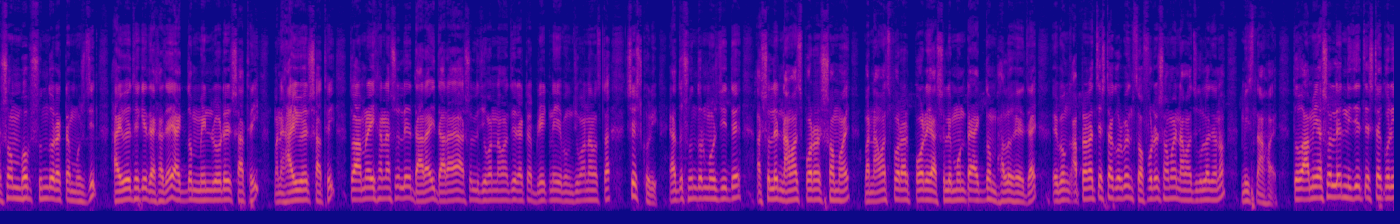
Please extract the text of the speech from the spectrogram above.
অসম্ভব সুন্দর একটা মসজিদ। হাইওয়ে থেকে দেখা যায়, একদম মেন রোডের সাথেই মানে হাইওয়ের সাথেই। তো আমরা এখানে আসলে দাঁড়াই, দাঁড়ায় আসলে জুমার নামাজের একটা ব্রেক নেই এবং জুমার নামাজটা শেষ করি। এত সুন্দর মসজিদে আসলে নামাজ পড়ার সময় বা নামাজ পড়ার পরে আসলে মনটা একদম ভালো হয়ে যায় এবং আপনারা চেষ্টা করবেন সফরের সময় নামাজগুলো যেন মিস না হয়। তো আমি আসলে নিজে চেষ্টা করি,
